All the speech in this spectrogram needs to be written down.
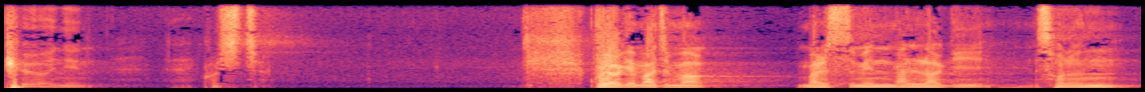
표현인 것이죠. 구약의 마지막 말씀인 말라기서는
